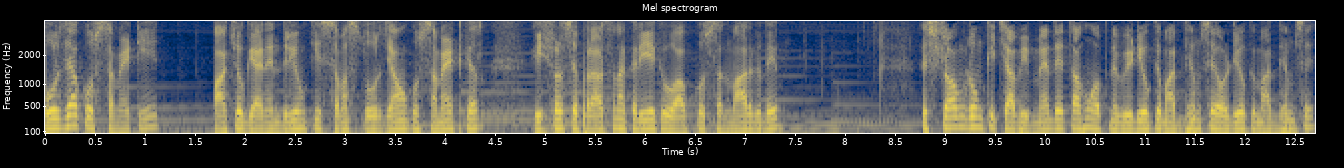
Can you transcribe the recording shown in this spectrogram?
ऊर्जा को समेटिए, पाँचों ज्ञानेन्द्रियों की समस्त ऊर्जाओं को समेट कर ईश्वर से प्रार्थना करिए कि वो आपको सन्मार्ग दे। स्ट्रांग रूम की चाबी मैं देता हूँ अपने वीडियो के माध्यम से ऑडियो के माध्यम से,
